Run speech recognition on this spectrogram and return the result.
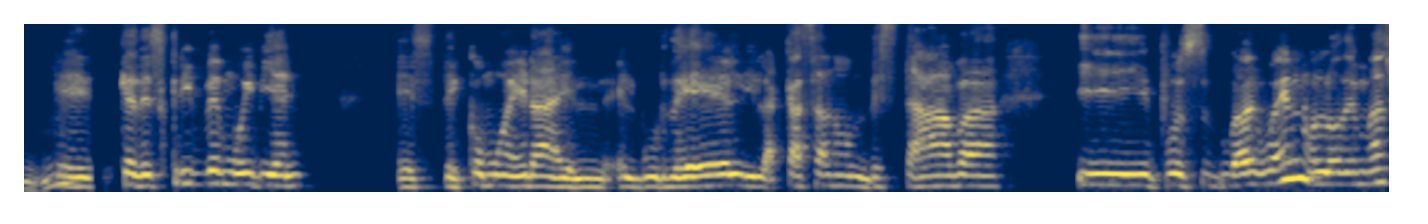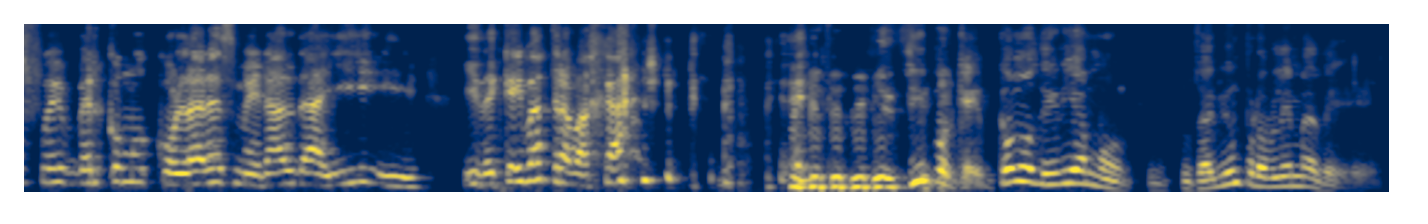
que describe muy bien este, cómo era el, el burdel y la casa donde estaba y pues bueno, lo demás fue ver cómo colar a Esmeralda ahí y, de qué iba a trabajar. sí, porque, ¿cómo diríamos? Pues había un problema de...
